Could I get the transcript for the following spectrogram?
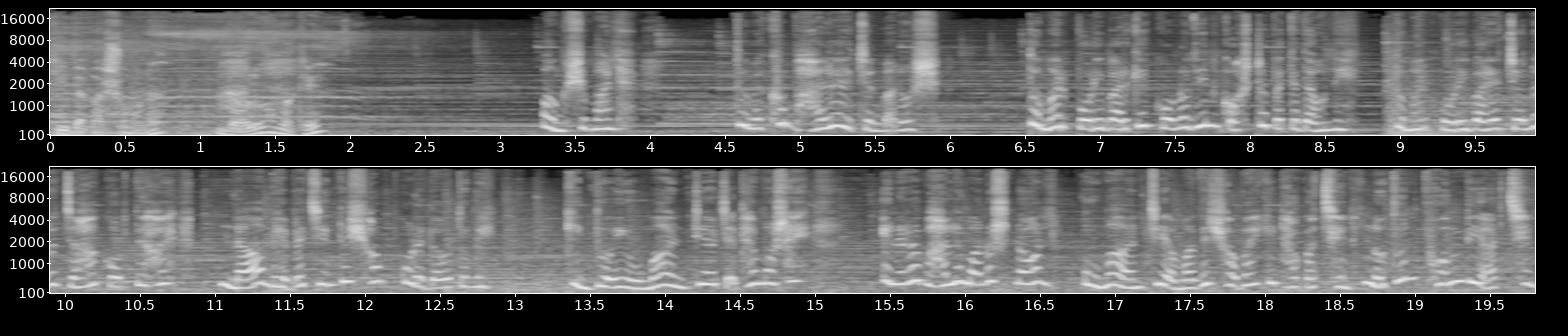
কি ব্যাপার সুমনা? বলো আমাকে। অংশমান, তুমি খুব ভালো একজন মানুষ। তোমার পরিবারকে কোনোদিন কষ্ট পেতে দাওনি। তোমার পরিবারের জন্য যা করতে হয়, না ভেবে চিন্তে সব করে দাও তুমি। কিন্তু ওই উমা, আন্টি আর জ্যাঠামশাই, এনারা ভালো মানুষ নন। উমা, আন্টি আমাদের সবাইকে ঠকাচ্ছেন, নতুন ফোন দিয়ে আটছেন।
